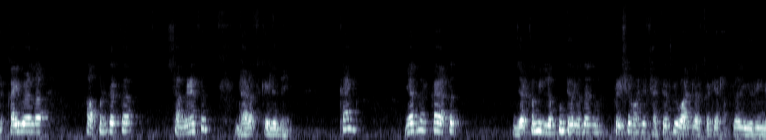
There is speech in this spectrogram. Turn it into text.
तर काही वेळेला आपण जर का सांगण्याचंच धाडस केलं नाही काय यावर जर काय आता जर का मी लपून ठेवलं तर प्रेशर माझ्या छातीवरती वाढलं असतं की आपलं युरिन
